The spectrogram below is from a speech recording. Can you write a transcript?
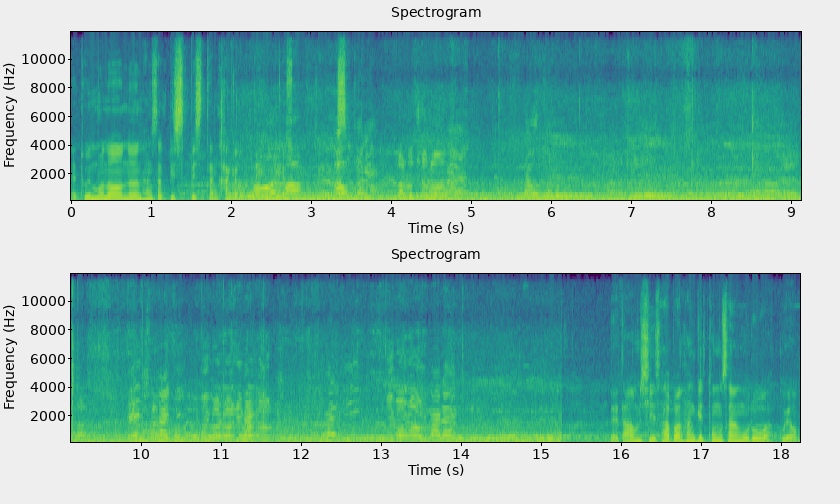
네, 돌문어는 항상 비슷비슷한 가격대 계속 되어 있습니다 15,000원 네, 다음 시 4번 한길통상으로 왔고요.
